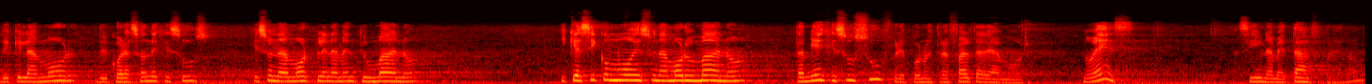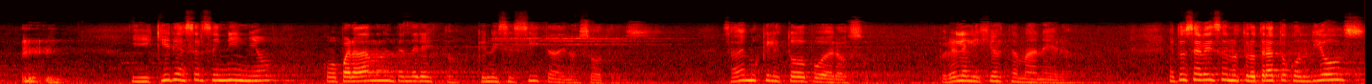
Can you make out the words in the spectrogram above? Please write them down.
de que el amor del corazón de Jesús es un amor plenamente humano y que así como es un amor humano, también Jesús sufre por nuestra falta de amor. No es así una metáfora, ¿no? y quiere hacerse niño como para darnos a entender esto, que necesita de nosotros. Sabemos que Él es todopoderoso, pero Él eligió esta manera. Entonces a veces nuestro trato con Dios,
